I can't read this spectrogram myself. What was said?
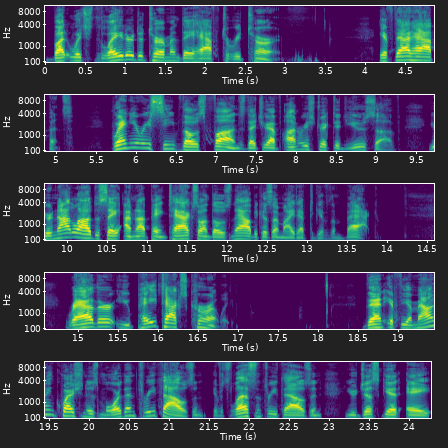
but which later determine they have to return. If that happens, when you receive those funds that you have unrestricted use of, you're not allowed to say, I'm not paying tax on those now because I might have to give them back. Rather, you pay tax currently. Then if the amount in question is more than 3000, if it's less than 3000, you just get a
